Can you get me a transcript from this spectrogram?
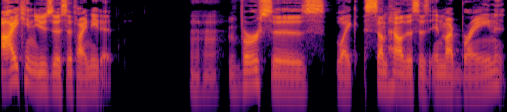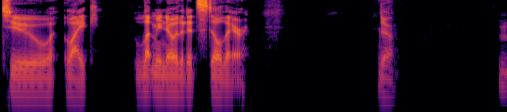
I can use this if I need it Mm-hmm. versus like somehow this is in my brain to like let me know that it's still there. Yeah. Hmm.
